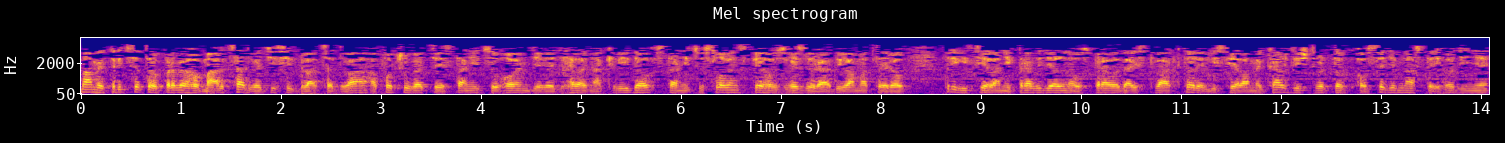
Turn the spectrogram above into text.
máme 31. marca 2022 a počúvate stanicu OM9 Helena Kvido, stanicu Slovenského zväzu radioamatérov pri vysielaní pravidelného spravodajstva, ktoré vysielame každý štvrtok o 17. hodine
